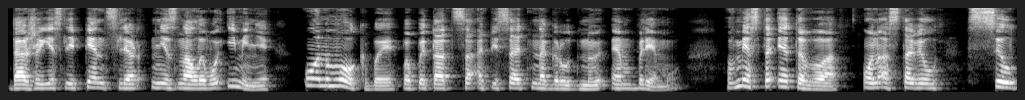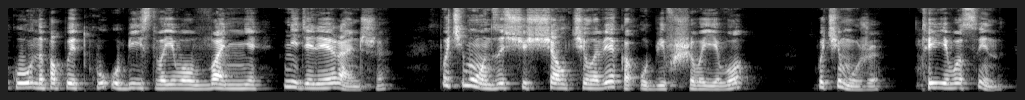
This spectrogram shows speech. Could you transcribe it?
Даже если Пенцлер не знал его имени, он мог бы попытаться описать нагрудную эмблему. Вместо этого он оставил ссылку на попытку убийства его в ванне недели раньше. Почему он защищал человека, убившего его? Почему же? Ты его сын.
